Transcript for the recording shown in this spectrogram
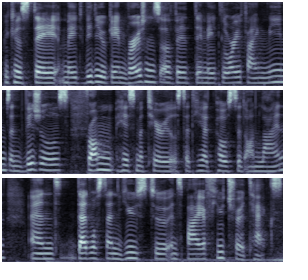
because they made video game versions of it, they made glorifying memes and visuals from his materials that he had posted online, and that was then used to inspire future attacks.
